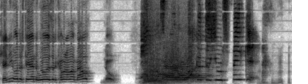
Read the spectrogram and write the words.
Can you understand the words that are coming out of my mouth? No. What do you speak it?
